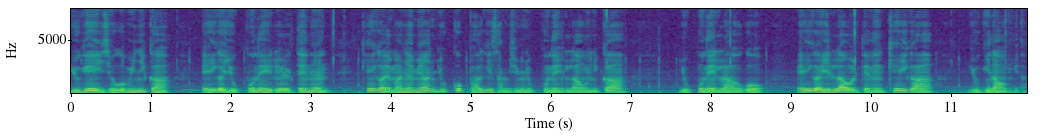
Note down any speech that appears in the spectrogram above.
6a 제곱이니까 a가 6분의 1일 때는 k가 얼마냐면 6 곱하기 36분의 1 나오니까 6분의 1 나오고 a가 1 나올 때는 k가 6이 나옵니다.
